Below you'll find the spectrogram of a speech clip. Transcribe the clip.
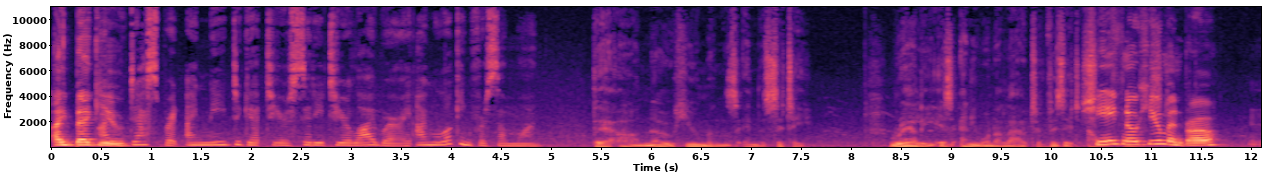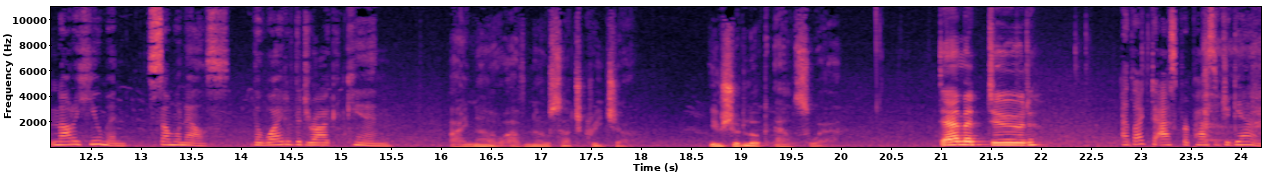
I beg you. I'm you. desperate. I need to get to your city, to your library. I'm looking for someone. There are no humans in the city. Rarely is anyone allowed to visit. She our ain't no human, bro. Not a human. Someone else. The White of the Draic Kin. I know of no such creature. You should look elsewhere. Damn it, dude. I'd like to ask for passage again.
